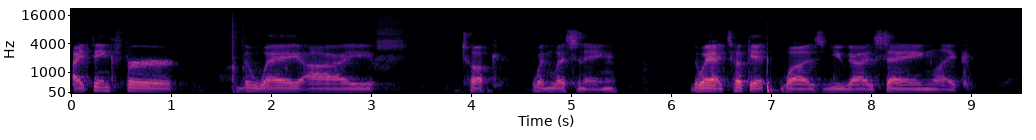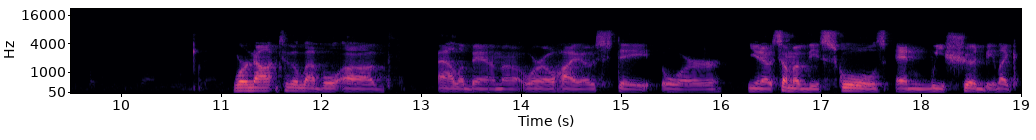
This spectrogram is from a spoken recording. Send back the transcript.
I think for the way I took when listening, the way I took it was you guys saying, like, we're not to the level of Alabama or Ohio State or you know some of these schools and we should be like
